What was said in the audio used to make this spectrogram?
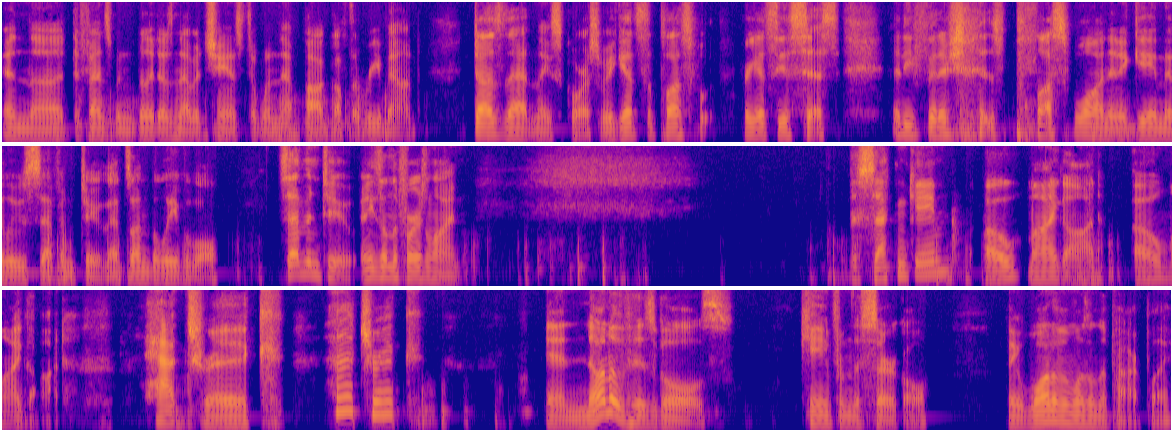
and the defenseman really doesn't have a chance to win that puck off the rebound. Does that and they score. So he gets the plus or he gets the assist and he finishes plus one in a game they lose seven two. That's unbelievable. Seven two, and he's on the first line. The second game, oh my god, oh my god, hat trick hat trick. And none of his goals came from the circle. I mean, one of them was on the power play.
